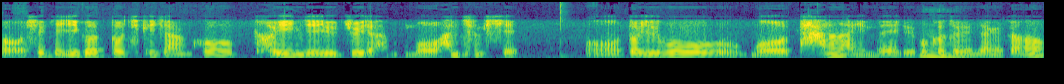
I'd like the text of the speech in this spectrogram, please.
어, 실제 이것도 지키지 않고 거의 이제 일주일에 뭐 한 층씩 어, 또 일부 뭐 다는 아닌데 일부 음. 건설 현장에서는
